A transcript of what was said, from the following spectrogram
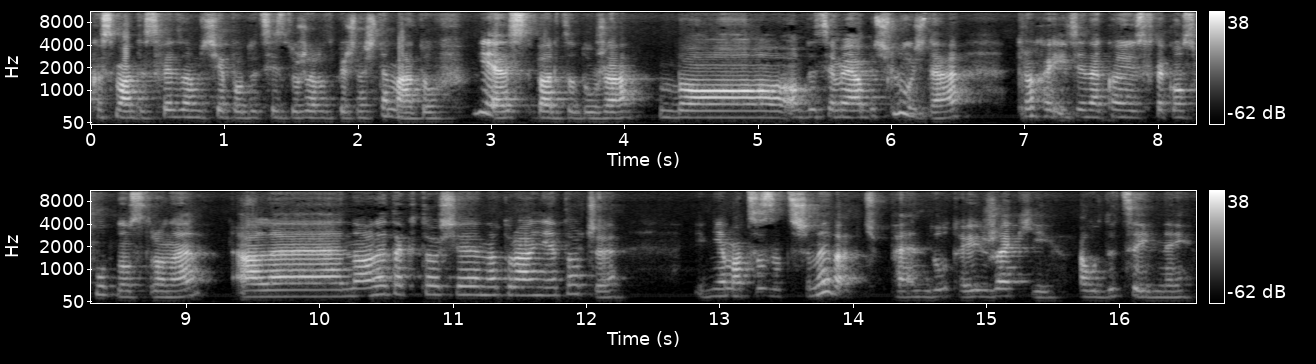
Kosmaty stwierdzą, że dzisiaj w audycji jest duża rozbieżność tematów. Jest bardzo duża, bo audycja miała być luźna. Trochę idzie na koniec w taką smutną stronę, ale, no ale tak to się naturalnie toczy. I nie ma co zatrzymywać pędu tej rzeki audycyjnej.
